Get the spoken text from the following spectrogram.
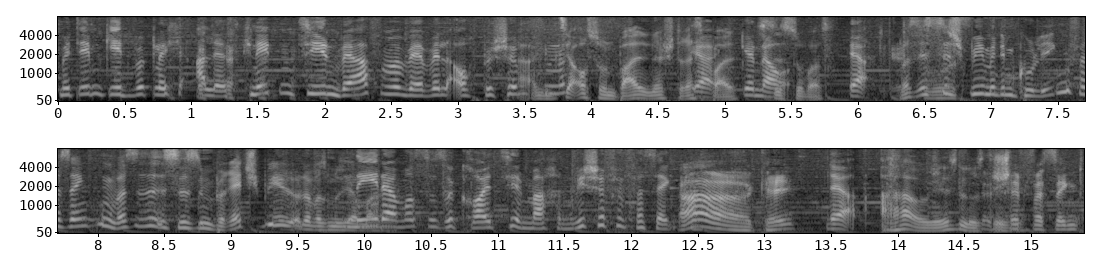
Mit dem geht wirklich alles. Kneten, ziehen, werfen, wer will auch Da beschimpfen. gibt's ja auch so einen Ball, ne? Stressball. Ja, genau. Das ist sowas. Ja. Was ist das Spiel mit dem Kollegen versenken? Was ist es? Ist das ein Brettspiel oder was muss ich da Nee, da machen? musst du so Kreuzchen machen, wie Schiffe versenken. Ah, okay. Ja. Ah, okay, das ist lustig. Chef versenkt.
